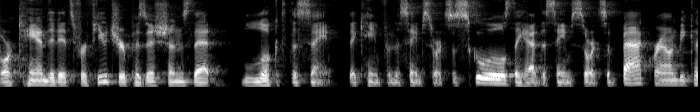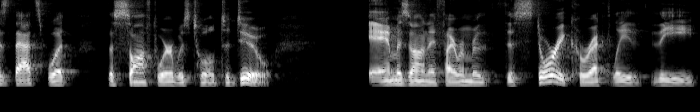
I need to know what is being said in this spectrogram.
or candidates for future positions that looked the same. They came from the same sorts of schools, they had the same sorts of background because that's what the software was told to do. Amazon, if I remember the story correctly, the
